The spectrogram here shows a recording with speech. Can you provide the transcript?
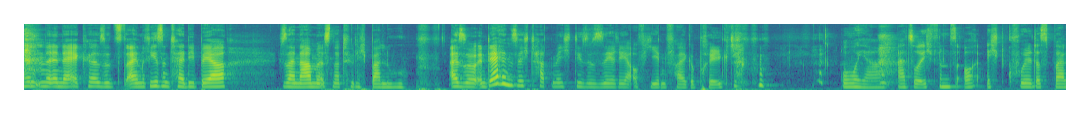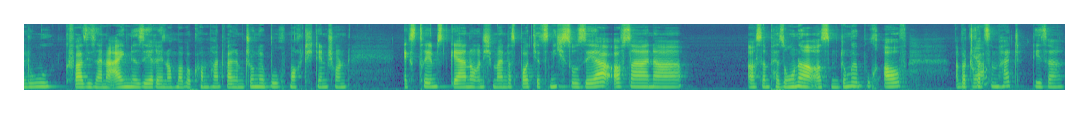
Hinten in der Ecke sitzt ein Riesenteddybär. Sein Name ist natürlich Balu. Also in der Hinsicht hat mich diese Serie auf jeden Fall geprägt. Oh ja, also ich finde es auch echt cool, dass Balu quasi seine eigene Serie nochmal bekommen hat, weil im Dschungelbuch mochte ich den schon extremst gerne und ich meine, das baut jetzt nicht so sehr auf seiner, aus seinem Persona aus dem Dschungelbuch auf, aber trotzdem ja. hat dieser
